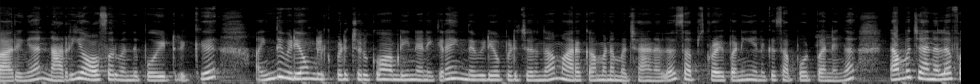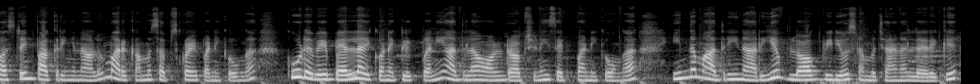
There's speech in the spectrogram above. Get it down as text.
பாருங்கள் நிறைய ஆஃபர் வந்து போயிட்டுருக்கு. இந்த வீடியோ உங்களுக்கு பிடிச்சிருக்கும் அப்படின்னு நினைக்கிறேன். இந்த வீடியோ பிடிச்சிருந்தா மறக்காமல் நம்ம சேனலை சப்ஸ்கிரைப் பண்ணி எனக்கு சப்போர்ட் பண்ணுங்கள் நம்ம சேனலை ஃபஸ்ட் டைம் பார்க்குறீங்கனாலும் மறக்காமல் சப்ஸ்கிரைப் பண்ணிக்கோங்க. கூடவே பெல் ஐக்கானை கிளிக் பண்ணி அதில் ஆல்ன்ற ஆப்ஷனையும் செட் பண்ணிக்கோங்க. இந்த மாதிரி நிறைய விலாக் வீடியோஸ் நம்ம சேனலில் இருக்குது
